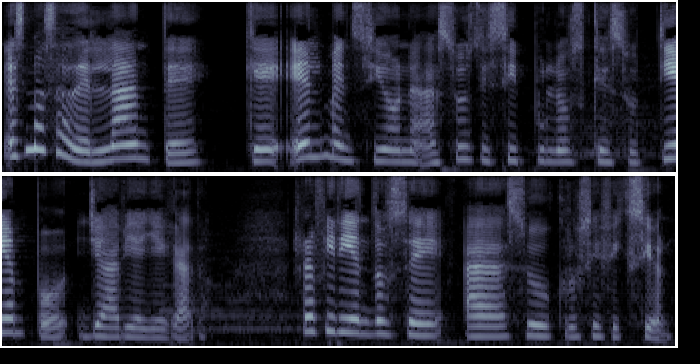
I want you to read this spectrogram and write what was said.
Es más adelante que él menciona a sus discípulos que su tiempo ya había llegado, refiriéndose a su crucifixión.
